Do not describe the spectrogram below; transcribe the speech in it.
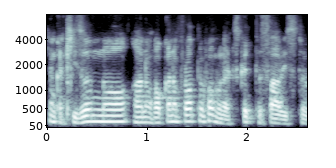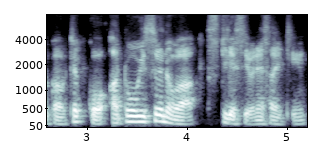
なんか既存のあの他のプラットフォームが作ったサービスとかを結構後追いするのが好きですよね、最近。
